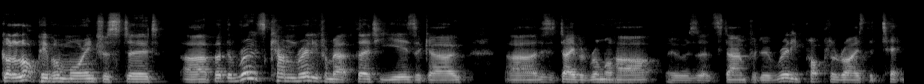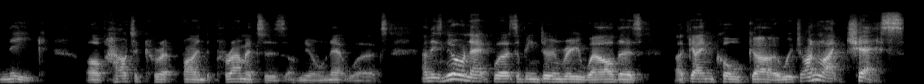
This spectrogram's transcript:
got a lot of people more interested, uh, but the roots come really from about 30 years ago. Uh, this is David Rumelhart, who was at Stanford, who really popularized the technique of how to correct, find the parameters of neural networks. And these neural networks have been doing really well. There's a game called Go, which unlike chess,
